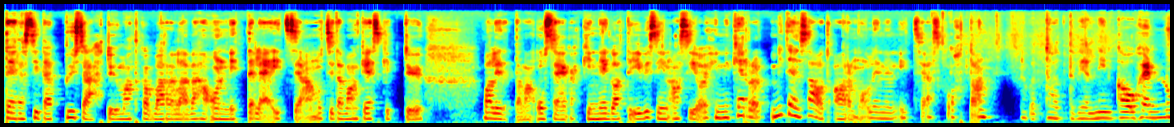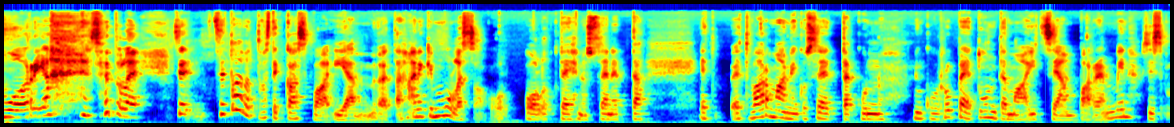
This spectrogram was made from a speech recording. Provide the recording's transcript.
tehdä sitä, että pysähtyy matkan varrella ja vähän onnittelee itseään, mutta sitä vaan keskittyy valitettavan usein kaikkiin negatiivisiin asioihin. Niin kerro, miten sä oot armollinen itseäsi kohtaan? No kun te olette vielä niin kauhean nuoria, se, tulee, se, se toivottavasti kasvaa iän myötä. Ainakin mulle se on ollut tehnyt sen, että et, et varmaan niin se, että kun niin rupeaa tuntemaan itseään paremmin, siis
